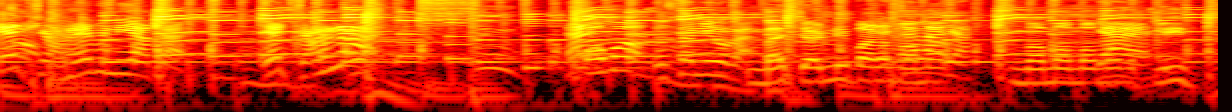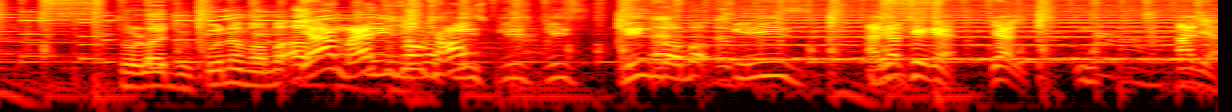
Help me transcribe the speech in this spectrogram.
ये चढ़ने भी नहीं आता ये चढ़ना मामा दूसरा नहीं होगा मैं चढ़ नहीं पा रहा मामा मामा मामा प्लीज़ थोड़ा झुको ना मामा क्या मैं तुझे मामा उठाऊं? प्लीज़ प्लीज़ प्लीज़ प्लीज़ मामा प्लीज़ अच्छा ठीक है चल आजा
